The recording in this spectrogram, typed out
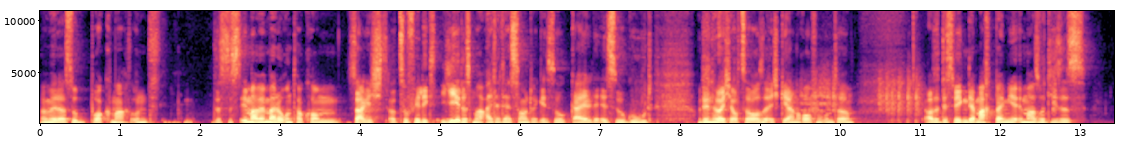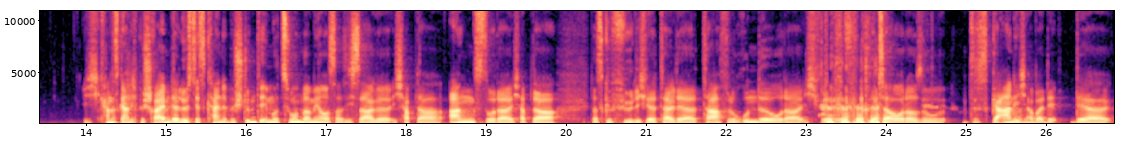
Weil mir das so Bock macht. Und das ist immer, wenn wir da runterkommen, sage ich zu Felix jedes Mal, Alter, der Soundtrack ist so geil, der ist so gut. Und den höre ich auch zu Hause echt gern rauf und runter. Also deswegen, der macht bei mir immer so dieses, ich kann es gar nicht beschreiben, der löst jetzt keine bestimmte Emotion bei mir aus, dass ich sage, ich habe da Angst oder ich habe da das Gefühl, ich wäre Teil der Tafelrunde oder ich wäre jetzt ein Ritter oder so. Das gar nicht, aber der, der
